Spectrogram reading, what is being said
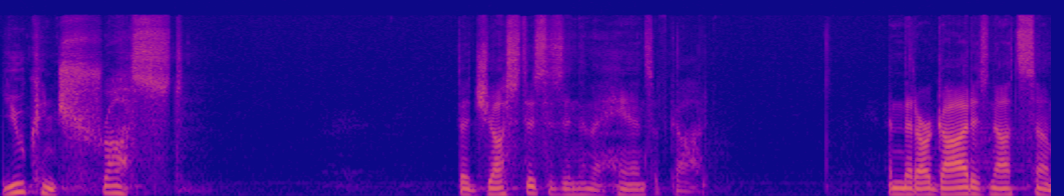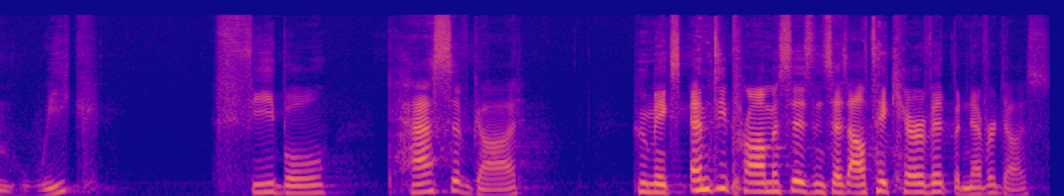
you can trust that justice is in the hands of God. And that our God is not some weak, feeble, passive God who makes empty promises and says, I'll take care of it, but never does.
